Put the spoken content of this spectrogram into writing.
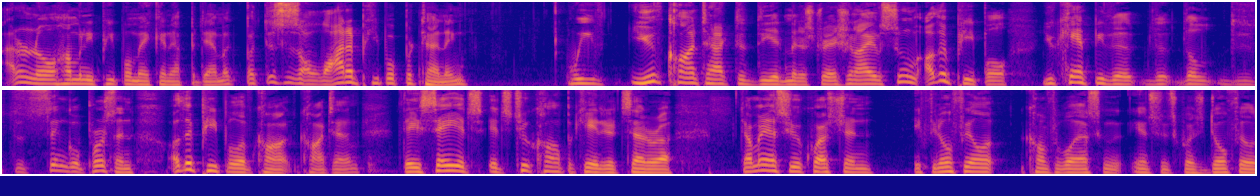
I don't know how many people make an epidemic, but this is a lot of people pretending. We've you've contacted the administration. I assume other people. You can't be the the, the, the single person. Other people have con- contacted them. They say it's it's too complicated, etc. I'm going to ask you a question. If you don't feel comfortable asking answering this question, don't feel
